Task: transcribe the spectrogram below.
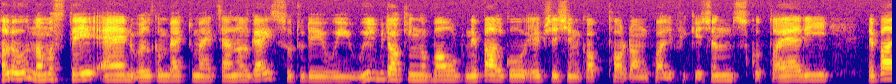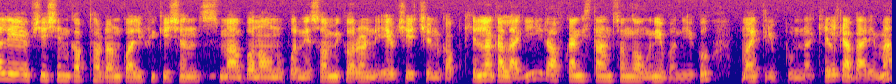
Hello, Namaste, and welcome back to my channel, guys. So today we will be talking about नेपालको AFC Asian cup third round क्वालिफिकेसन्सको तयारी। नेपालले AFC Asian cup third round क्वालिफिकेसन्समा बनाउनु पर्ने समीकरण एफिसिएसन कप खेल्नका लागि र अफगानिस्तानसँग हुने भनिएको मैत्रीपूर्ण खेलका बारेमा।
